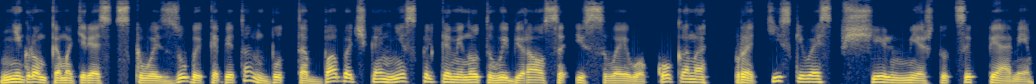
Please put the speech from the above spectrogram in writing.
Негромко матерясь сквозь зубы, капитан, будто бабочка, несколько минут выбирался из своего кокона, протискиваясь в щель между цепями.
